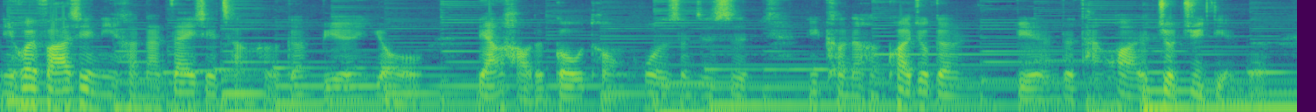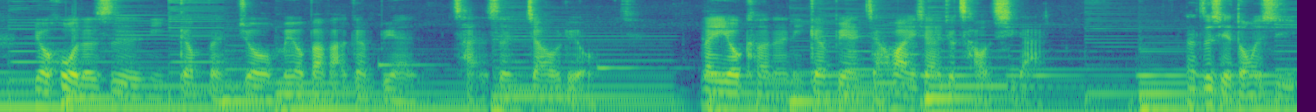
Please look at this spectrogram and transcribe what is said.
你会发现，你很难在一些场合跟别人有良好的沟通，或者甚至是你可能很快就跟别人的谈话就据点了，又或者是你根本就没有办法跟别人产生交流，那也有可能你跟别人讲话一下就吵起来。那这些东西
